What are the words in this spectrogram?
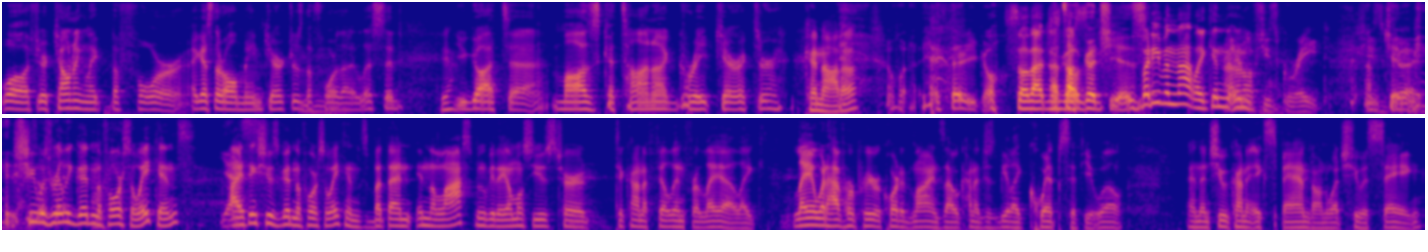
Well, if you're counting like the four, I guess they're all main characters, the four mm-hmm. that I listed. Mm-hmm. Yeah. You got uh, Maz Kanata, great character. Kanata. There you go. So that just That's how good she is. But even that, like in, I don't in know if she's great. She's kidding. good. she was really good in the Force Awakens. I think she was good in the Force Awakens, but then in the last movie, they almost used her to kind of fill in for Leia. Like Leia would have her pre-recorded lines that would kind of just be like quips, if you will, and then she would kind of expand on what she was saying.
